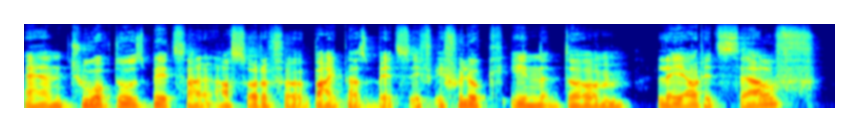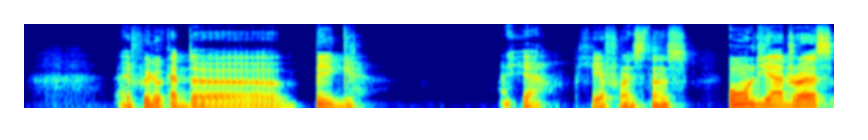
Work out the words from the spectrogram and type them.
And two of those bits are, are sort of uh, bypass bits. If, if we look in the um, layout itself, if we look at the big, yeah, here for instance, all the address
